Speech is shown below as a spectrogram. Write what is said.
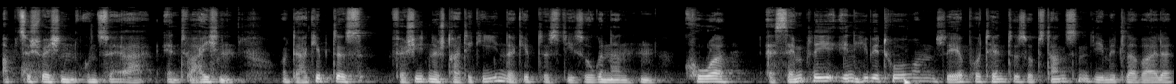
abzuschwächen und zu entweichen. Und da gibt es verschiedene Strategien. Da gibt es die sogenannten Core Assembly Inhibitoren, sehr potente Substanzen, die mittlerweile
